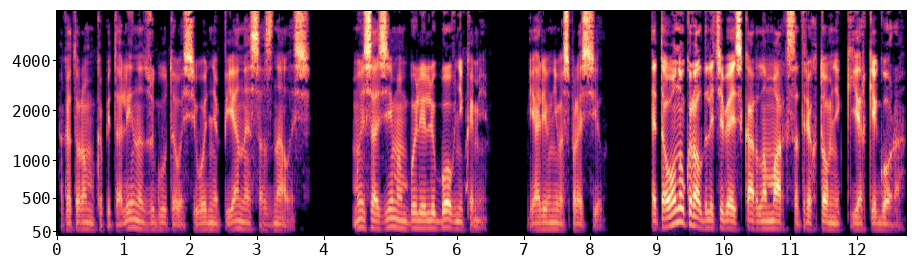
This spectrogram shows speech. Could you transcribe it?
о котором Капитолина Дзугутова сегодня пьяная созналась. Мы с Азимом были любовниками. Я ревниво спросил. «Это он украл для тебя из Карла Маркса трехтомник Кьеркегора?»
